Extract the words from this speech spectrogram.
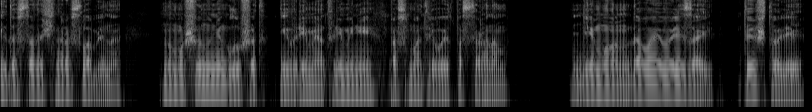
и достаточно расслабленно, но машину не глушат и время от времени посматривают по сторонам. «Димон, давай вылезай. Ты, что ли,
